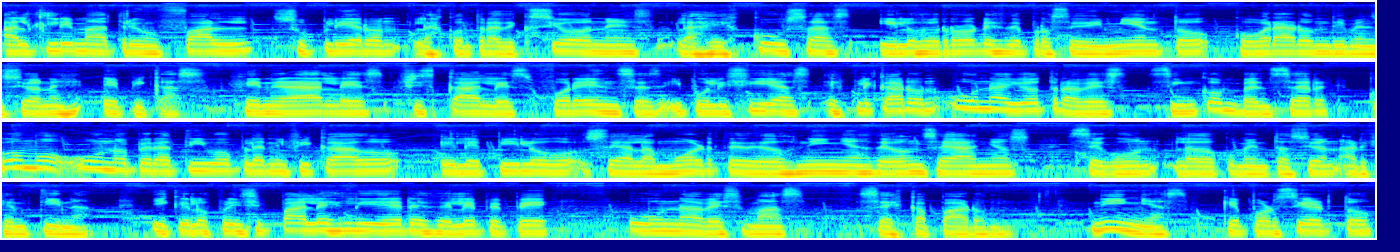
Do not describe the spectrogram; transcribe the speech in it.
Al clima triunfal suplieron las contradicciones, las excusas y los errores de procedimiento cobraron dimensiones épicas. Generales, fiscales, forenses y policías explicaron una y otra vez, sin convencer, cómo un operativo planificado, el epílogo sea la muerte de dos niñas de 11 años, según la documentación argentina, y que los principales líderes del EPP una vez más se escaparon niñas, que por cierto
